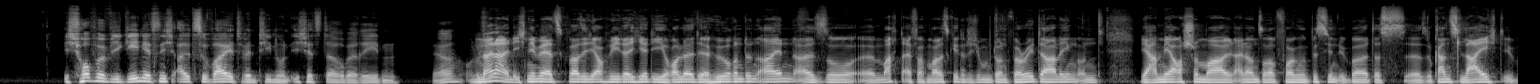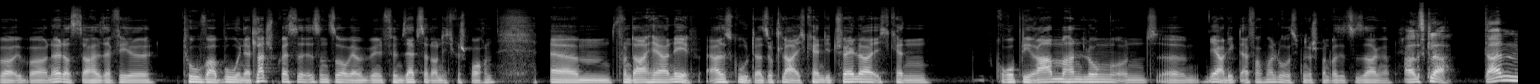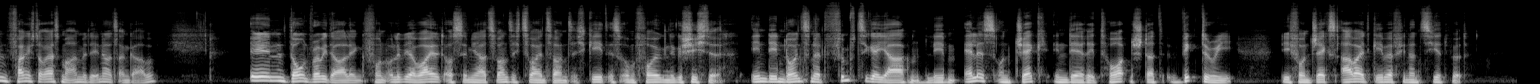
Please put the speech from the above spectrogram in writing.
ich hoffe, wir gehen jetzt nicht allzu weit, wenn Tino und ich jetzt darüber reden. Ja, nein, nein, ich nehme jetzt quasi auch wieder hier die Rolle der Hörenden ein. Also äh, macht einfach mal. Es geht natürlich um Don't Worry, Darling. Und wir haben ja auch schon mal in einer unserer Folgen ein bisschen über das, äh, so ganz leicht über, über, ne, dass da halt sehr viel Tovabu in der Klatschpresse ist und so. Wir haben über den Film selbst ja noch nicht gesprochen. Ähm, von daher, nee, alles gut. Also klar, ich kenne die Trailer, ich kenne grob die Rahmenhandlung und ähm, ja, liegt einfach mal los. Ich bin gespannt, was ihr zu sagen habt. Alles klar. Dann fange ich doch erstmal an mit der Inhaltsangabe. In Don't Worry Darling von Olivia Wilde aus dem Jahr 2022 geht es um folgende Geschichte. In den 1950er Jahren leben Alice und Jack in der Retortenstadt Victory, die von Jacks Arbeitgeber finanziert wird.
